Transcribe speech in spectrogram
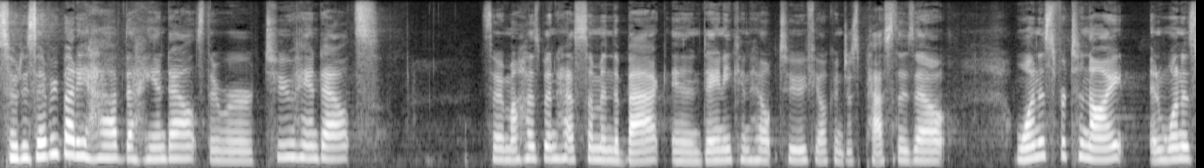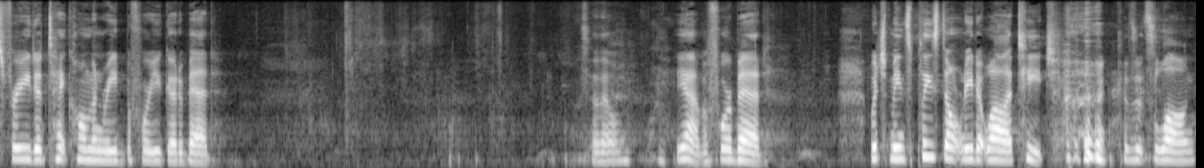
So, does everybody have the handouts? There were two handouts. So, my husband has some in the back, and Danny can help too if y'all can just pass those out. One is for tonight, and one is for you to take home and read before you go to bed. So, they'll, yeah, before bed, which means please don't read it while I teach because it's long.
